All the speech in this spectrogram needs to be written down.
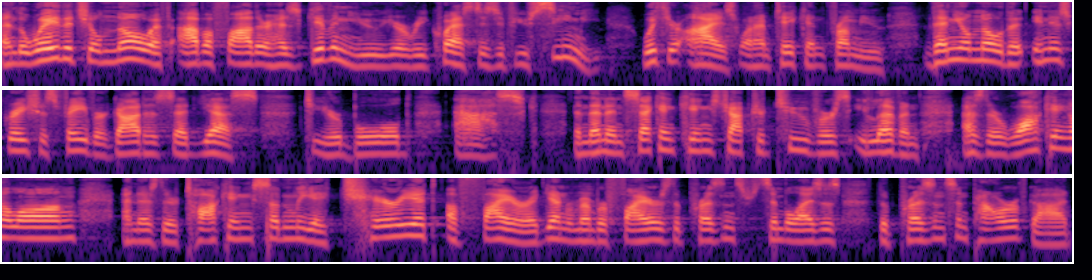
And the way that you'll know if Abba Father has given you your request is if you see me with your eyes when I'm taken from you. Then you'll know that in his gracious favor, God has said yes to your bold ask. And then in 2 Kings chapter 2 verse 11, as they're walking along and as they're talking, suddenly a chariot of fire, again remember fire is the presence symbolizes the presence and power of God.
